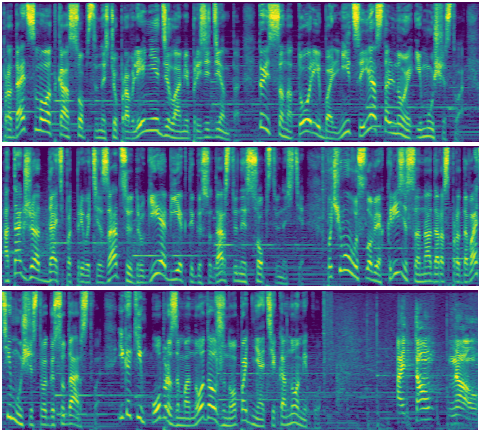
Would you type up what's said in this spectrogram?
продать с молотка собственность управления делами президента, то есть санатории, больницы и остальное имущество, а также отдать под приватизацию другие объекты государственной собственности. Почему в условиях кризиса надо распродавать имущество государства? И каким образом оно должно поднять экономику? I don't know.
